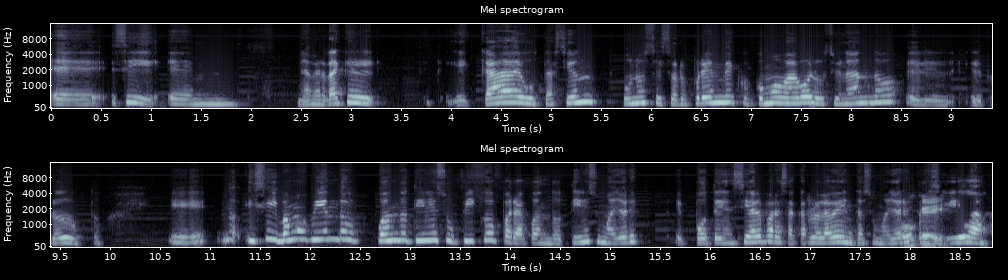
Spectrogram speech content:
Eh, sí, em, la verdad que cada degustación uno se sorprende con cómo va evolucionando el, producto. Eh, y sí, vamos viendo cuándo tiene su pico para cuando tiene su mayor eh, potencial para sacarlo a la venta, su mayor expresividad.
